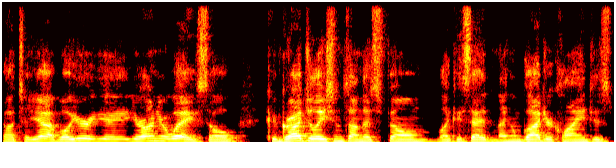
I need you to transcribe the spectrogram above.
Gotcha. Yeah. Well, you're you're on your way. So congratulations on this film. Like I said, I'm glad your client is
